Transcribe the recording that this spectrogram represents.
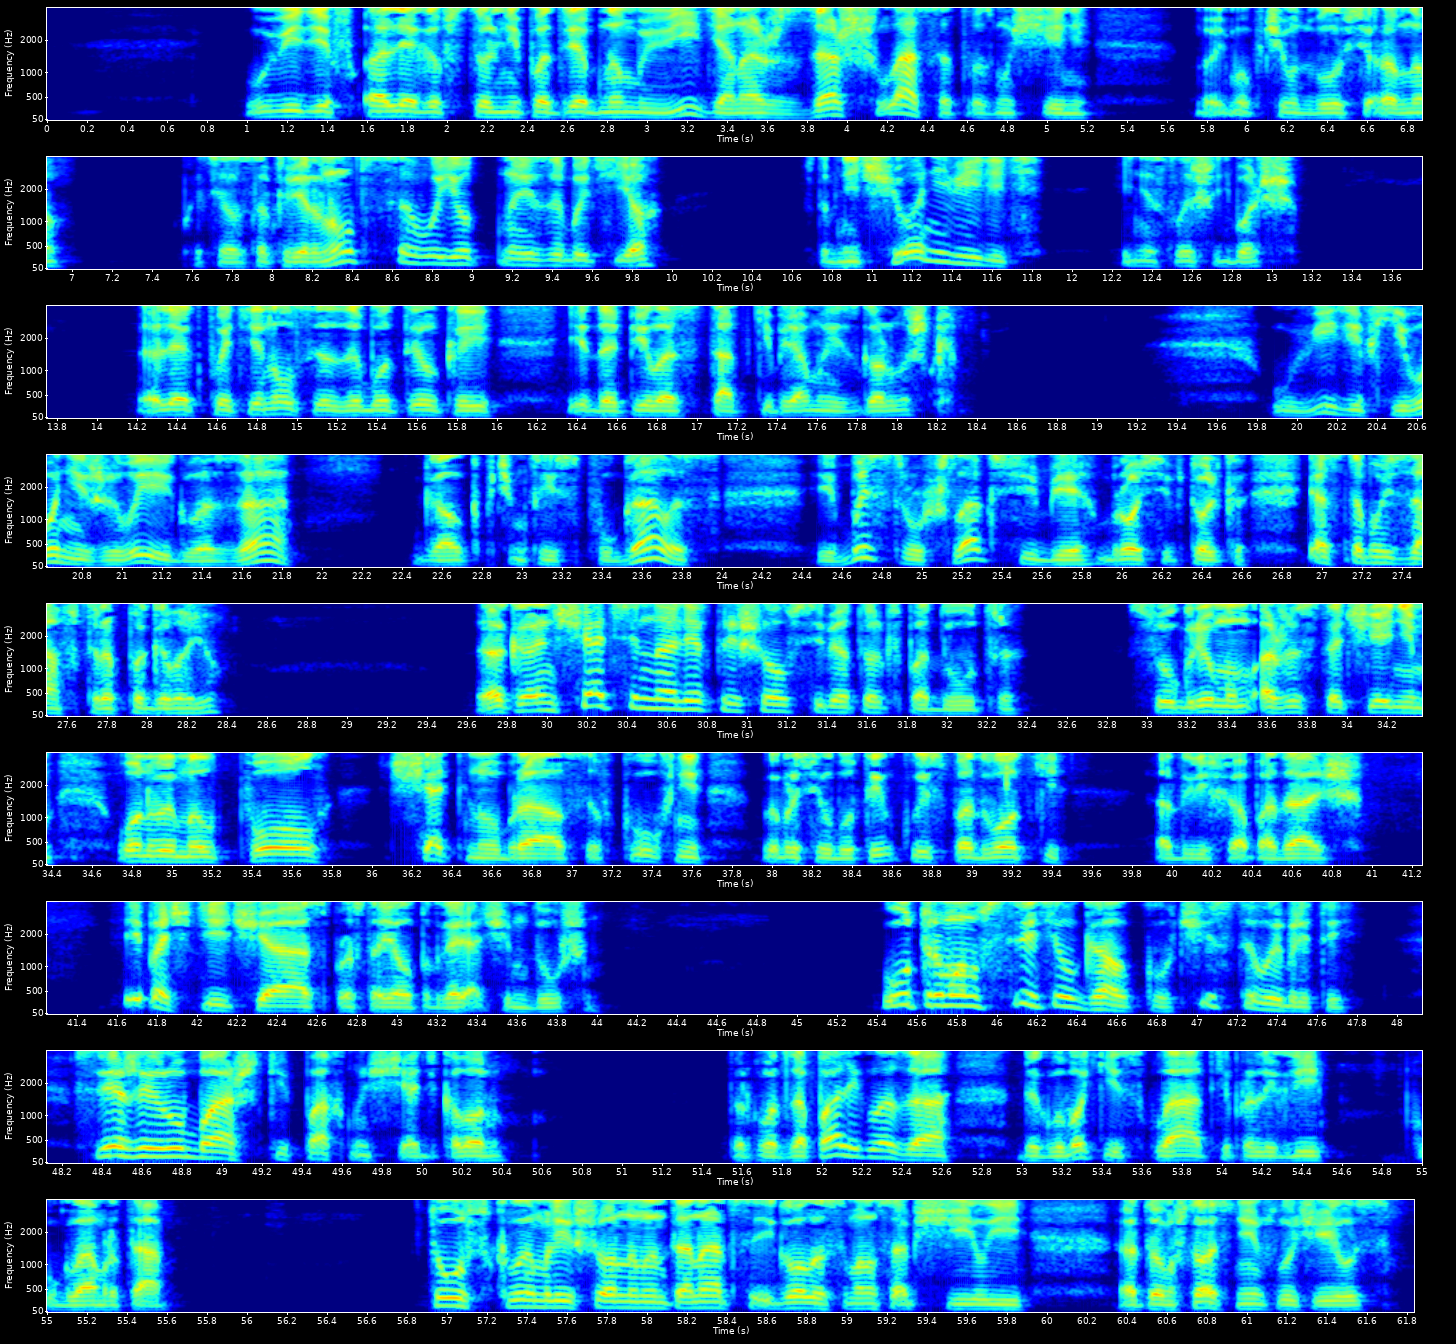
Увидев Олега в столь непотребном виде, она аж зашлась от возмущения, но ему почему-то было все равно. Хотелось только вернуться в уютное забытье, чтобы ничего не видеть и не слышать больше. Олег потянулся за бутылкой и допил остатки прямо из горлышка. Увидев его неживые глаза, Галка почему-то испугалась и быстро ушла к себе, бросив только «Я с тобой завтра поговорю». Окончательно Олег пришел в себя только под утро. С угрюмым ожесточением он вымыл пол тщательно убрался в кухне, выбросил бутылку из подводки от греха подальше и почти час простоял под горячим душем. Утром он встретил Галку, чисто выбритый, в свежей рубашке, пахнущей одеколоном. Только вот запали глаза, да глубокие складки пролегли к углам рта. Тусклым, лишенным интонации голосом он сообщил ей о том, что с ним случилось.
